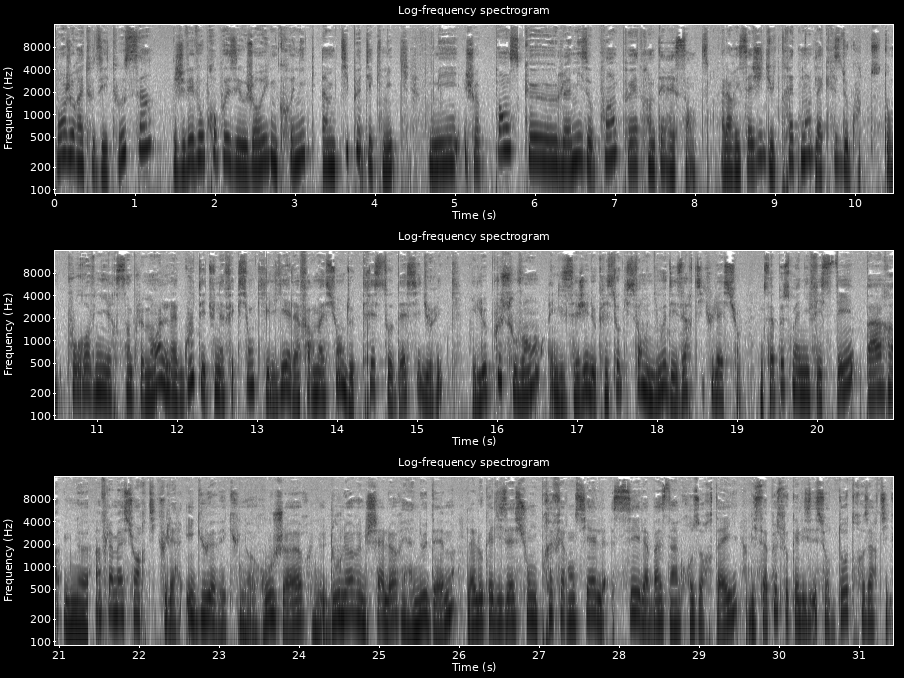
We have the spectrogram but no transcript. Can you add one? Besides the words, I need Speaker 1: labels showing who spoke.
Speaker 1: Bonjour à toutes et tous. Je vais vous proposer aujourd'hui une chronique un petit peu technique, mais je pense que la mise au point peut être intéressante. Alors il s'agit du traitement de la crise de goutte. Donc pour revenir simplement, la goutte est une affection qui est liée à la formation de cristaux d'acide urique. Et le plus souvent, il s'agit de cristaux qui se forment au niveau des articulations. Donc ça peut se manifester par une inflammation articulaire aiguë avec une rougeur, une douleur, une chaleur et un œdème. La localisation préférentielle, c'est la base d'un gros orteil, mais ça peut se localiser sur d'autres articulations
